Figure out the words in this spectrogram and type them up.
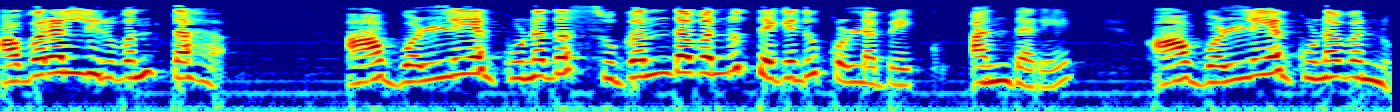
ಅವರಲ್ಲಿರುವಂತಹ ಆ ಒಳ್ಳೆಯ ಗುಣದ ಸುಗಂಧವನ್ನು ತೆಗೆದುಕೊಳ್ಳಬೇಕು. ಅಂದರೆ ಆ ಒಳ್ಳೆಯ ಗುಣವನ್ನು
